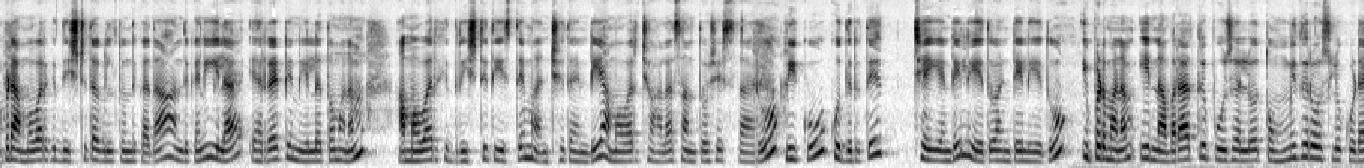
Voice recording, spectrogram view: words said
అప్పుడు అమ్మవారికి దృష్టి తగులుతుంది కదా అందుకని ఇలా ఎర్రటి నీళ్ళతో మనం అమ్మవారికి దృష్టి తీస్తే మంచిదండి. అమ్మవారు చాలా సంతోషిస్తారు. మీకు కుదిరితే చేయండి లేదు అంటే లేదు. ఇప్పుడు మనం ఈ నవరాత్రి పూజల్లో తొమ్మిది రోజులు కూడా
